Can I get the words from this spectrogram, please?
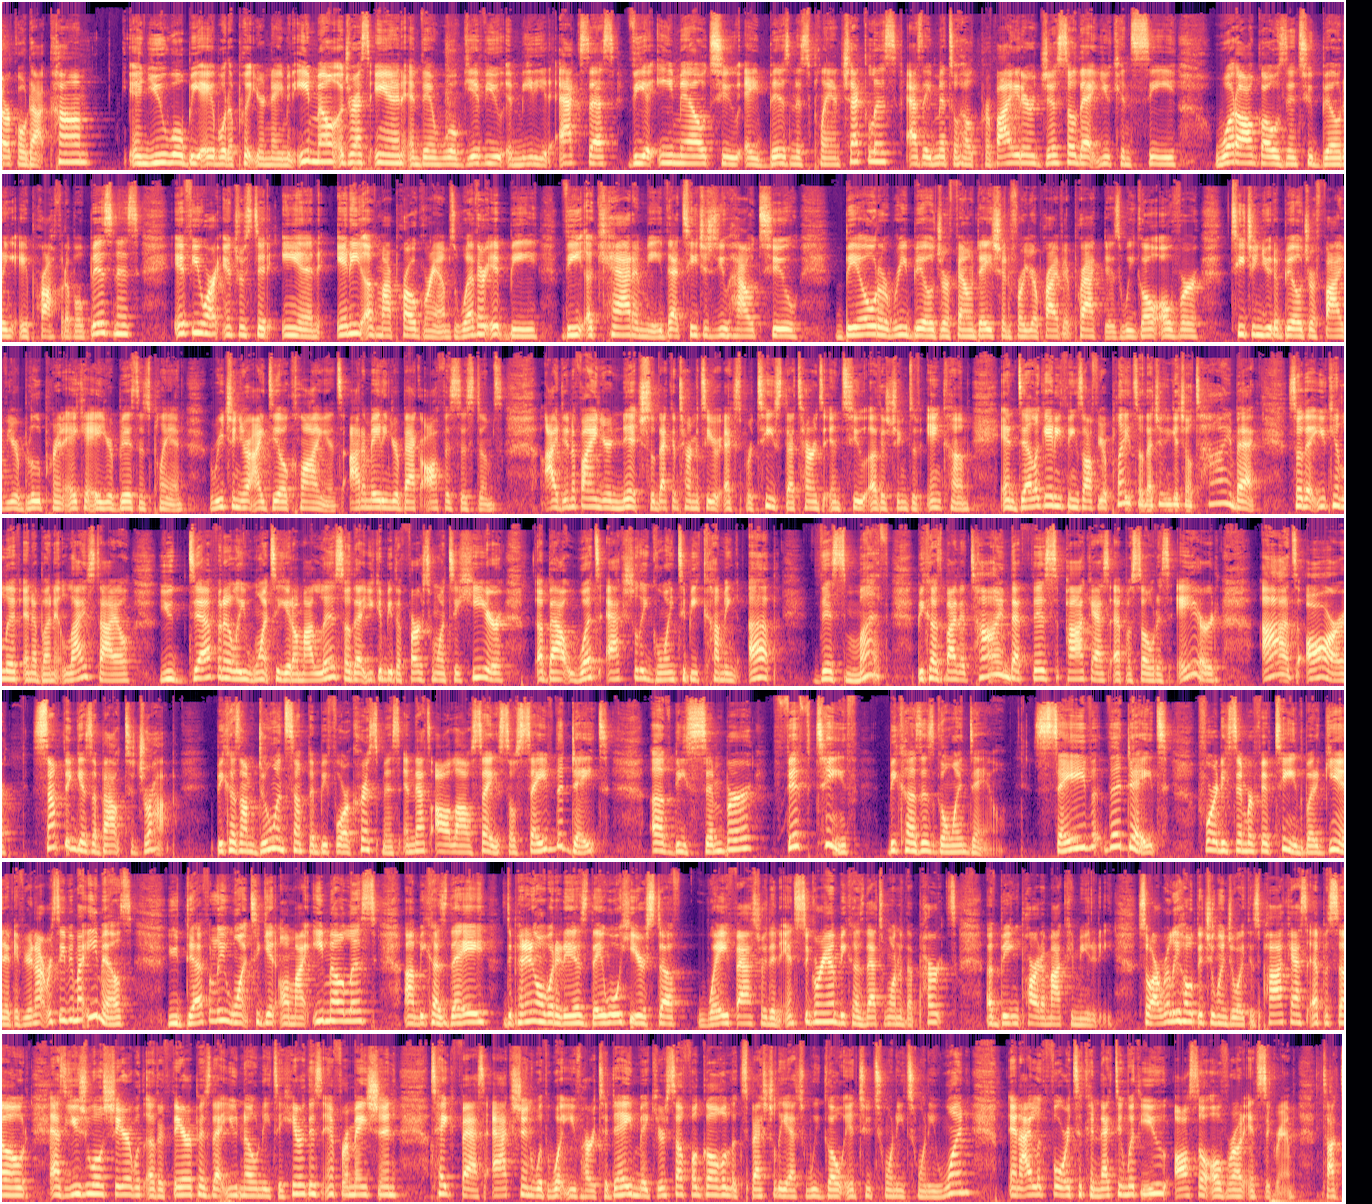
dopetherapistcircle.com and you will be able to put your name and email address in, and then we'll give you immediate access via email to a business plan checklist as a mental health provider, just so that you can see what all goes into building a profitable business. If you are interested in any of my programs, whether it be the academy that teaches you how to build or rebuild your foundation for your private practice, we go over teaching you to build your five year blueprint, aka your business plan, reaching your ideal clients, automating your back office systems, identifying your niche so that can turn into your expertise that turns into other streams of income, and delegating things off your plate so that you can get your time back so that you can live an abundant lifestyle. You definitely want to get on my list so that you can be the first one to hear about what's actually going to be coming up this month. Because by the time that this podcast episode is aired, odds are something is about to drop because I'm doing something before Christmas, and that's all I'll say. So save the date of December 15th because it's going down. Save the date for December 15th. But again, if you're not receiving my emails, you definitely want to get on my email list um, because they, depending on what it is, they will hear stuff way faster than Instagram because that's one of the perks of being part of my community. So I really hope that you enjoyed this podcast episode. As usual, share with other therapists that you know need to hear this information. Take fast action with what you've heard today. Make yourself a goal, especially as we go into 2021. And I look forward to connecting with you also over on Instagram. Talk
